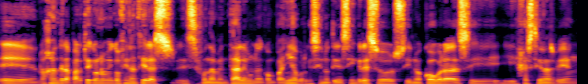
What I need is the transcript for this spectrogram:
eh, lógicamente, la parte económico-financiera es, es, fundamental en una compañía, porque si no tienes ingresos, si no cobras y, y gestionas bien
